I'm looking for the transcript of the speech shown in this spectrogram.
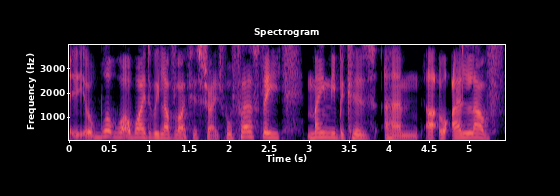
uh, what, what, why do we love Life is Strange? Well, firstly, mainly because um, I, I love.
